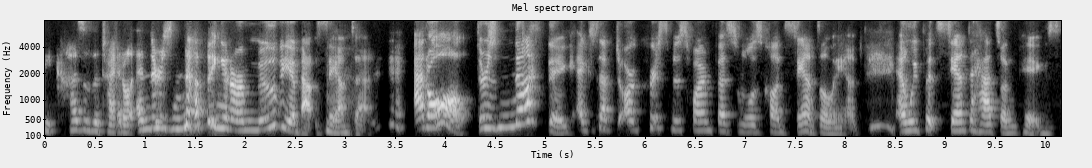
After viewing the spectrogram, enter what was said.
because of the title. And there's nothing in our movie about Santa at all. There's nothing except our Christmas farm festival is called Santa Land. And we put Santa hats on pigs.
